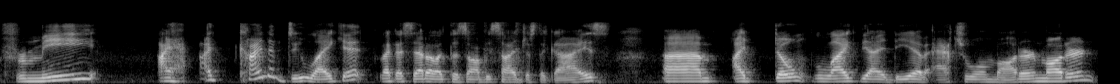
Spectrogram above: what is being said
For me, I I kind of do like it. Like I said, I like the Zombicide, just the guys. Um, I don't like the idea of actual modern modern,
